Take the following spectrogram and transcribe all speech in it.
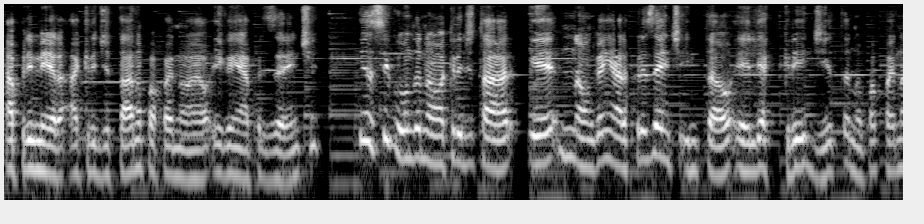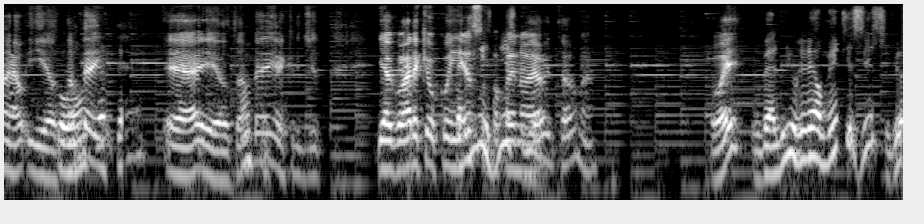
A primeira, acreditar no Papai Noel e ganhar presente. E a segunda, não acreditar e não ganhar presente. Então, ele acredita no Papai Noel. E eu Com também. Certeza. É, eu também acredito. E agora que eu conheço o Papai Noel, então, né? Oi? O velhinho realmente existe, viu?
